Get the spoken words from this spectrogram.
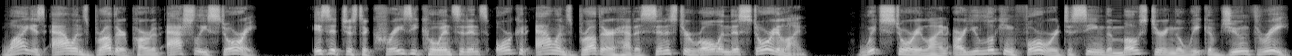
why is Alan's brother part of Ashley's story? Is it just a crazy coincidence, or could Alan's brother have a sinister role in this storyline? Which storyline are you looking forward to seeing the most during the week of June 3,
